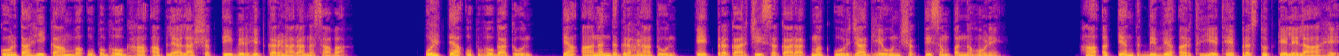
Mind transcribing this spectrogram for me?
कोणताही काम व उपभोग हा आपल्याला शक्ती विरहित करणारा नसावा. उलट त्या उपभोगातून त्या आनंद ग्रहणातून एक प्रकारची सकारात्मक ऊर्जा घेऊन शक्ती संपन्न होणे. हा अत्यंत दिव्य अर्थ येथे प्रस्तुत केलेला आहे.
